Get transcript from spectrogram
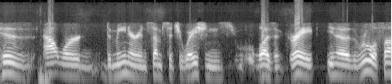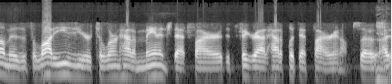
his outward demeanor in some situations wasn't great. You know, the rule of thumb is it's a lot easier to learn how to manage that fire than figure out how to put that fire in them. So I,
